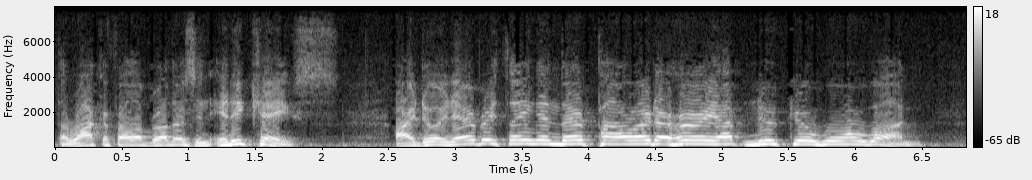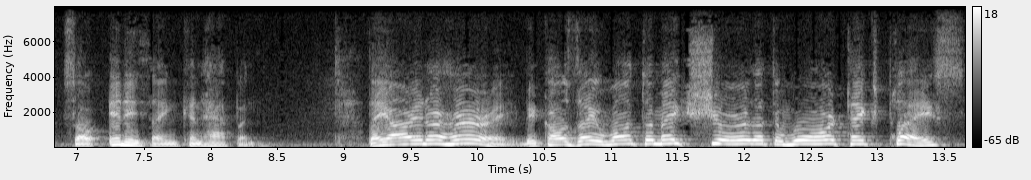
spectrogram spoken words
The Rockefeller brothers in any case are doing everything in their power to hurry up Nuclear War One, so anything can happen. They are in a hurry because they want to make sure that the war takes place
